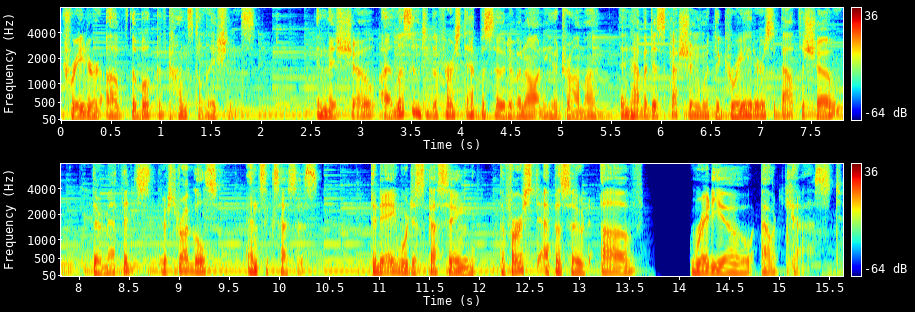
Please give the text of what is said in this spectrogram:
creator of The Book of Constellations. In this show, I listen to the first episode of an audio drama, then have a discussion with the creators about the show, their methods, their struggles, and successes. Today, we're discussing the first episode of Radio Outcast.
